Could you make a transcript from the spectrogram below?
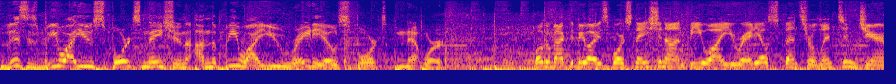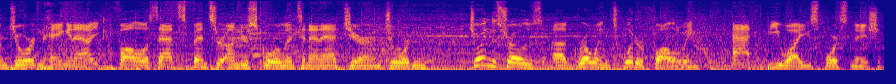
This is BYU Sports Nation on the BYU Radio Sports Network. Welcome back to BYU Sports Nation on BYU Radio. Spencer Linton, Jarom Jordan hanging out. You can follow us at Spencer underscore Linton and at Jarom Jordan. Join the show's uh, growing Twitter following at BYU Sports Nation.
